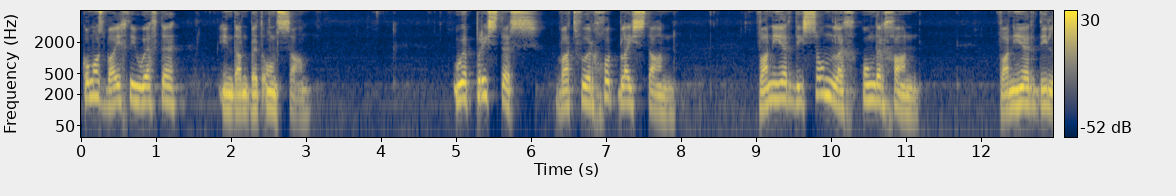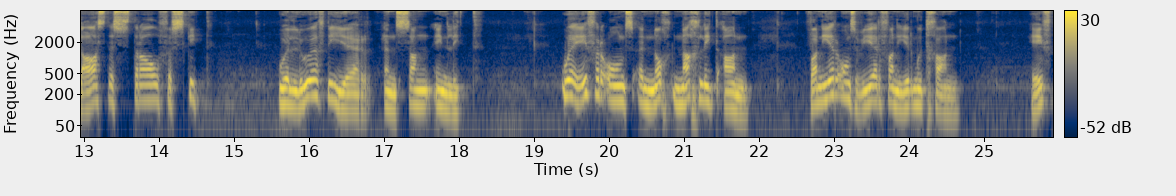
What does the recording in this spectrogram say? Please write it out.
Kom ons buig die hoofde en dan bid ons saam. O priesters wat voor God bly staan wanneer die sonlig ondergaan wanneer die laaste straal verskiet o loof die Heer in sang en lied o hef vir ons 'n nog naglied aan wanneer ons weer van hier moet gaan hef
